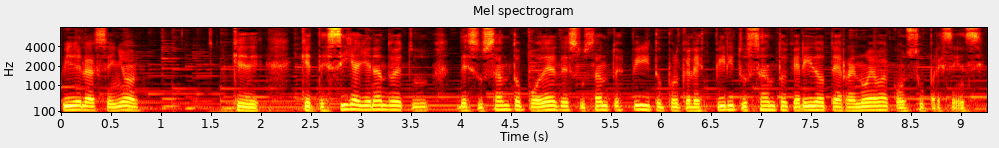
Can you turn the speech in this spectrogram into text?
Pídele al Señor que, que, te siga llenando de, tu, de su santo poder, de su santo espíritu, porque el Espíritu Santo querido te renueva con su presencia.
